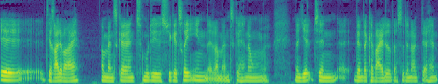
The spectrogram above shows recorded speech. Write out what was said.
øh, de rette veje. Om man skal en smut i psykiatrien, eller man skal have nogle, noget hjælp til, en, øh, hvem der kan vejlede dig, så det er nok derhen.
